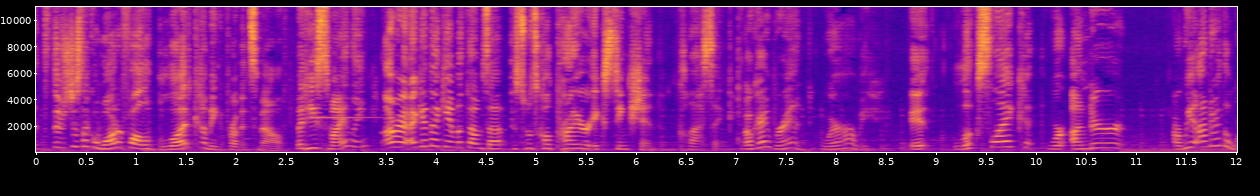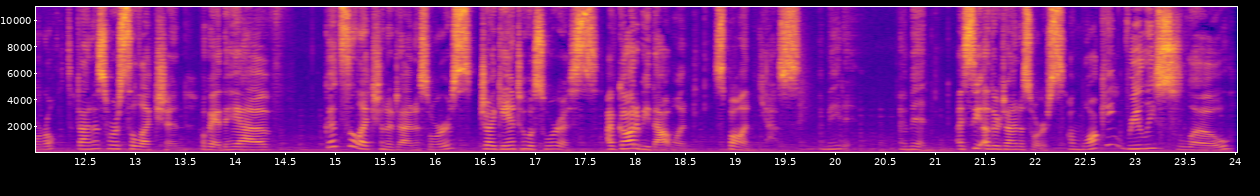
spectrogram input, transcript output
Uh, There's just like a waterfall of blood coming from its mouth, but he's smiling. All right, I give that game a thumbs up. This one's called Prior Extinction. Classic. Okay, we're in. Where are we? It looks like we're under, are we under the world? Dinosaur selection. Okay, they have good selection of dinosaurs. Gigantosaurus. I've got to be that one. Spawn. Yes, I made it. I'm in. I see other dinosaurs. I'm walking really slow.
